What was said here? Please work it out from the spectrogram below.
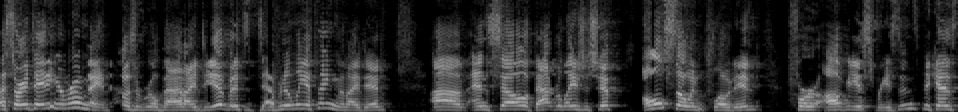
I started dating a roommate. That was a real bad idea, but it's definitely a thing that I did. Um, and so that relationship also imploded for obvious reasons because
